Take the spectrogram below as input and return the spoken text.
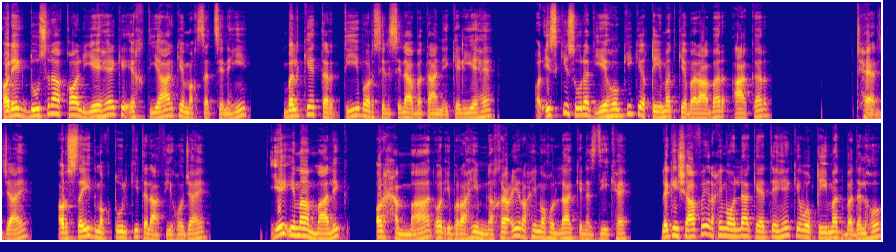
اور ایک دوسرا قول یہ ہے کہ اختیار کے مقصد سے نہیں، بلکہ ترتیب اور سلسلہ بتانے کے لیے ہے۔ اور اس کی صورت یہ ہوگی کہ قیمت کے برابر آ کر ٹھہر جائے۔ اور سعید مقتول کی تلافی ہو جائے۔ یہ امام مالک اور حماد اور ابراہیم نقعی رحمہ اللہ کے نزدیک ہے، لیکن شافی رحمہ اللہ کہتے ہیں کہ وہ قیمت بدل ہو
